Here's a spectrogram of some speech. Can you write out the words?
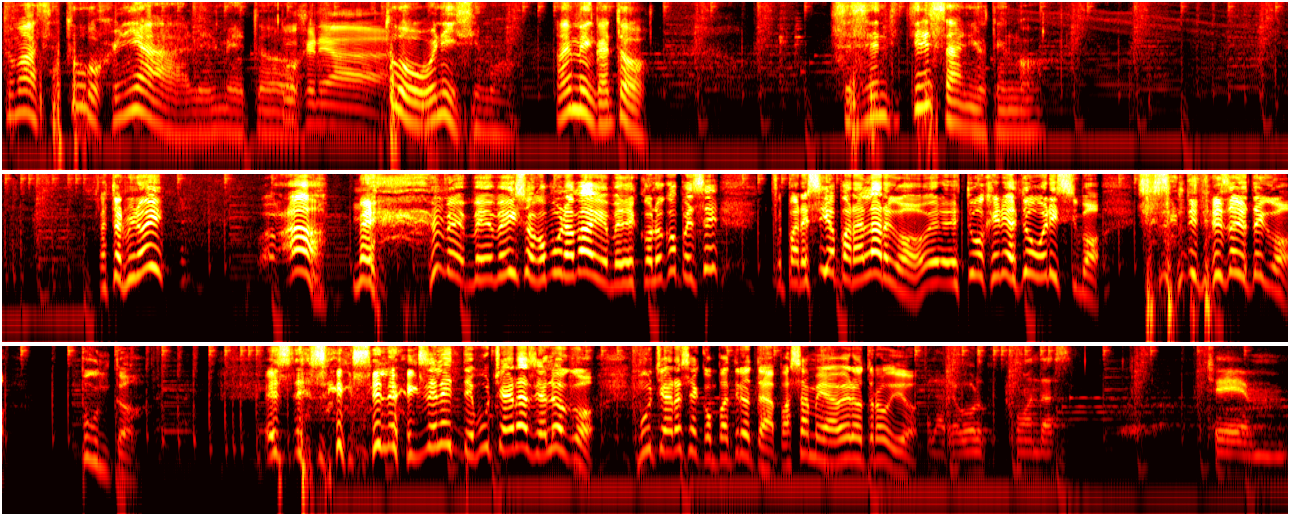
Tomás, estuvo genial el método. estuvo genial. Estuvo buenísimo. A mí me encantó. 63 años tengo. ¿Ya terminó ahí? ¡Ah! Me- me- me hizo como una mague, me descolocó, pensé, parecía para largo. Estuvo genial, estuvo buenísimo. 63 años tengo. Punto. Es, es excel- excelente, muchas gracias, loco. Muchas gracias, compatriota. Pásame a ver otro audio. Hola, Rebord, ¿cómo andás? Che, mm,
